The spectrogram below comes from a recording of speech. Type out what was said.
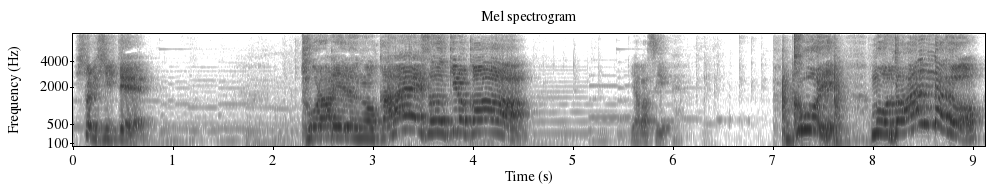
一人引いて、取られるのかいそのキノコやばすぎ。5位もうなんだろ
